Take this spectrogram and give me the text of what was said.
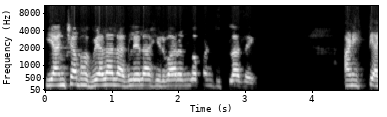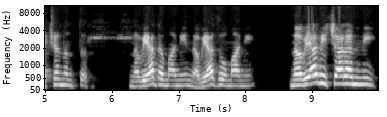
यांच्या भगव्याला लागलेला हिरवा रंग पण धुतला जाईल. आणि त्याच्यानंतर नव्या दमाने नव्या जोमाने नव्या विचारांनी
